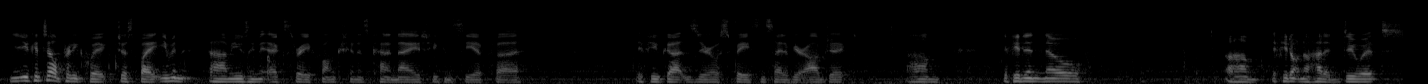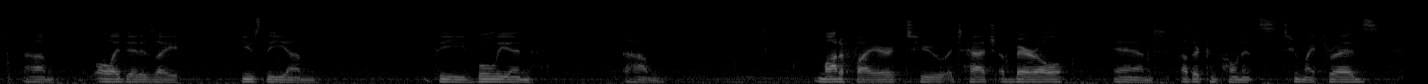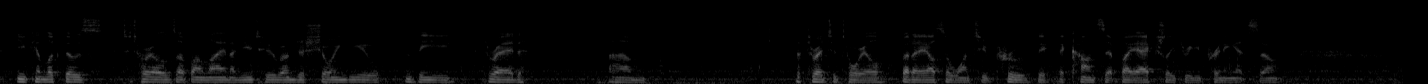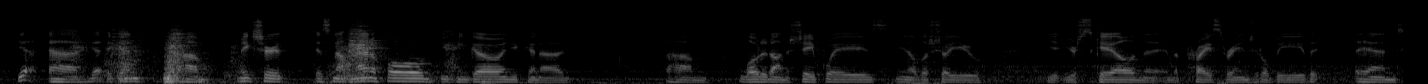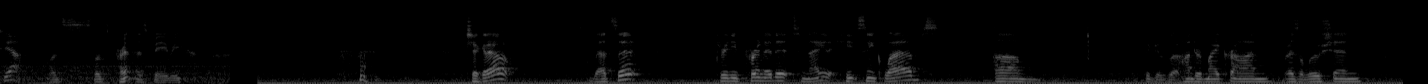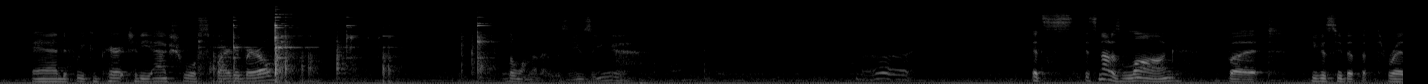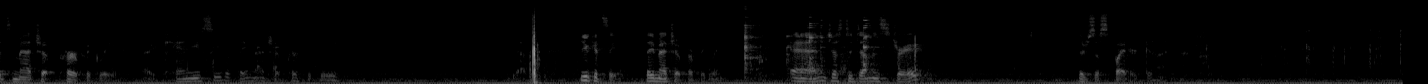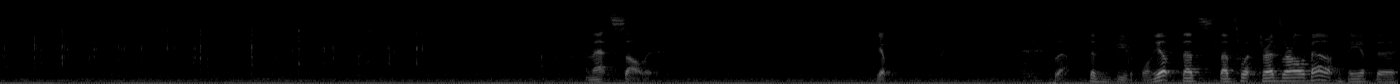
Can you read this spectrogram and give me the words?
You can tell pretty quick just by even um, using the X-ray function is kind of nice. You can see if uh, if you've got zero space inside of your object. Um, if you didn't know, um, if you don't know how to do it, um, all I did is I used the um, the boolean um, modifier to attach a barrel and other components to my threads. You can look those tutorials up online on YouTube. I'm just showing you the thread um, the thread tutorial, but I also want to prove the, the concept by actually 3D printing it. So yeah, uh, yeah. Again, um, make sure it's not manifold. You can go and you can uh, um, load it onto Shapeways. You know, they'll show you your scale and the and the price range it'll be. That and yeah, let's let's print this baby. Check it out. That's it. 3D printed it tonight at HeatSync Labs. Um, I think it was a 100 micron resolution. And if we compare it to the actual Spyder barrel, the one that I was using, uh, it's it's not as long, but you can see that the threads match up perfectly. Can you see that they match up perfectly? Yeah, you can see. They match up perfectly. And just to demonstrate, there's a Spyder gun. And that's solid. Yep. So that's beautiful. Yep, that's that's what threads are all about. They have to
